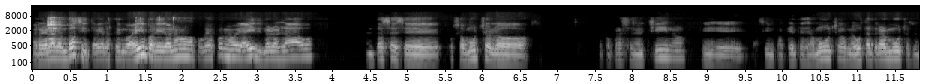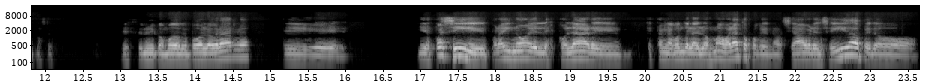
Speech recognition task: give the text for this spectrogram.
Me regalaron dos y todavía los tengo ahí porque digo, no, porque después me voy a ir y no los lavo. Entonces eh, uso mucho los compras en el chino, eh, así en paquetes de a muchos. Me gusta tener muchos, entonces es el único modo que puedo lograrlo. Eh, y después sí, por ahí no el escolar que está en la góndola de los más baratos porque no, se abre enseguida, pero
